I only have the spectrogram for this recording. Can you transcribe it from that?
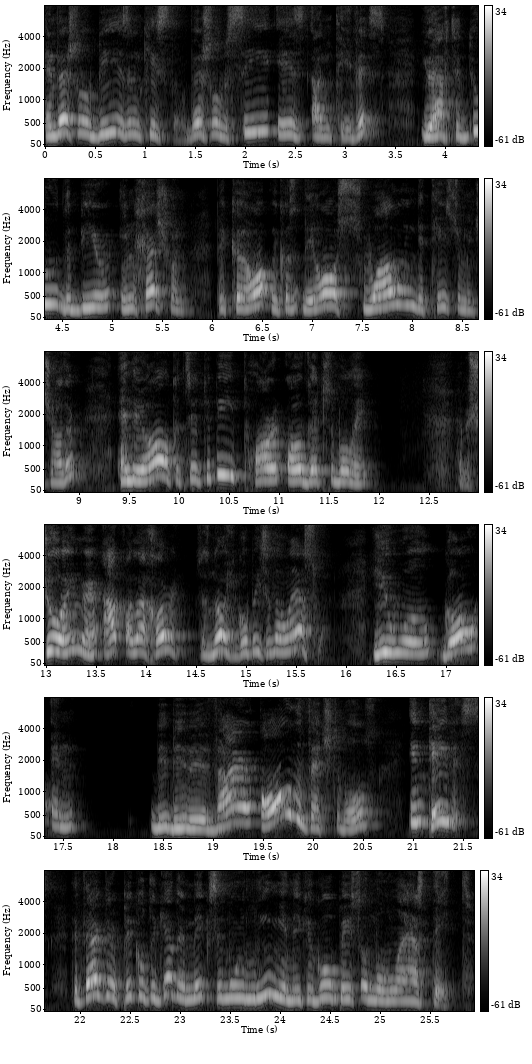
and vegetable B is in Kislev, vegetable C is on Tevis, you have to do the beer in Cheshvan because, because they're all swallowing the taste from each other and they're all considered to be part of vegetable A. Rabbi Shua says, no, you go based on the last one. You will go and all the vegetables in Tavis. The fact they're pickled together makes it more lenient. You could go based on the last date.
